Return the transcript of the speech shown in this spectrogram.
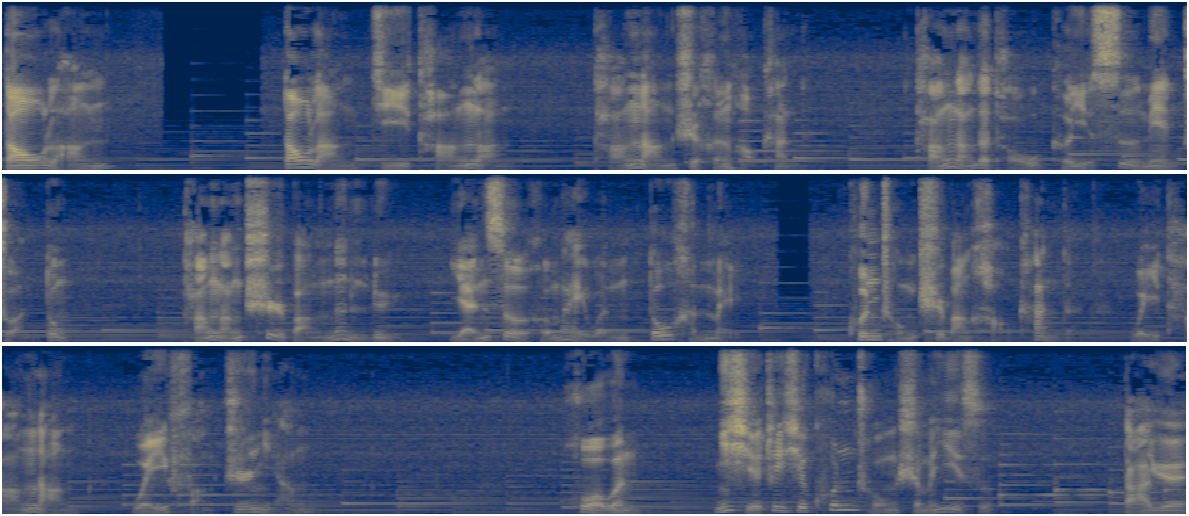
刀郎，刀郎即螳螂，螳螂是很好看的，螳螂的头可以四面转动。螳螂翅膀嫩绿，颜色和脉纹都很美。昆虫翅膀好看的为螳螂，为纺织娘。或问：你写这些昆虫什么意思？答曰：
